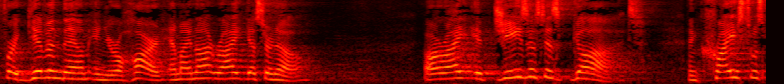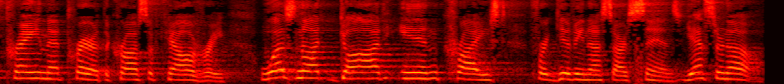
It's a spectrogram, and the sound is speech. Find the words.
forgiven them in your heart. Am I not right? Yes or no? All right. If Jesus is God and Christ was praying that prayer at the cross of Calvary, was not God in Christ forgiving us our sins? Yes or no?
